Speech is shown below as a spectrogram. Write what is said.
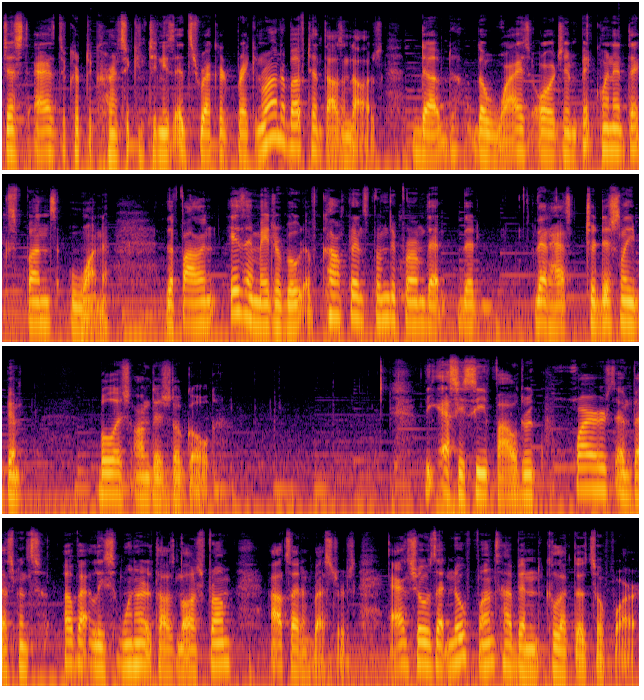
just as the cryptocurrency continues its record breaking run above $10,000. Dubbed the Wise Origin Bitcoin Index Funds 1. The filing is a major vote of confidence from the firm that, that, that has traditionally been bullish on digital gold. The SEC filed requires investments of at least $100,000 from outside investors and shows that no funds have been collected so far.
